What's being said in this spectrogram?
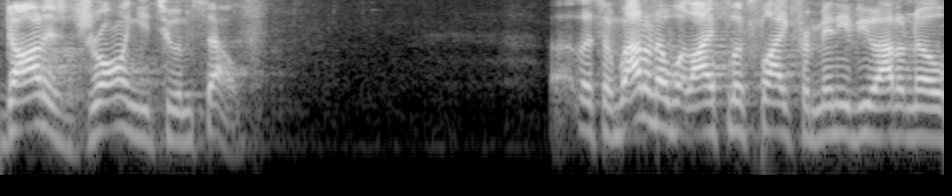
God is drawing you to Himself. Uh, listen, I don't know what life looks like for many of you. I don't know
